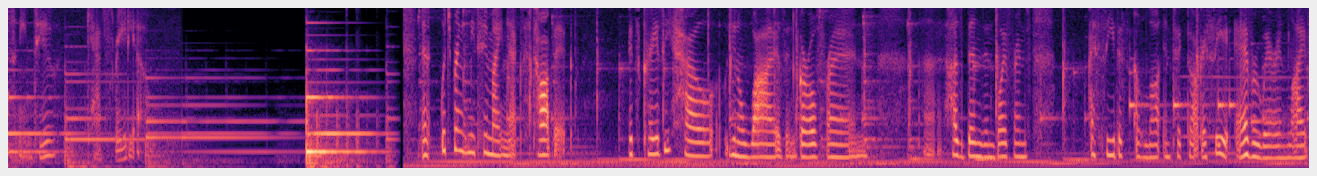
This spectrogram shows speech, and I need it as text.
listening to Katz Radio. And which brings me to my next topic. It's crazy how, you know, wives and girlfriends, uh, husbands and boyfriends, I see this a lot in TikTok. I see it everywhere in life.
